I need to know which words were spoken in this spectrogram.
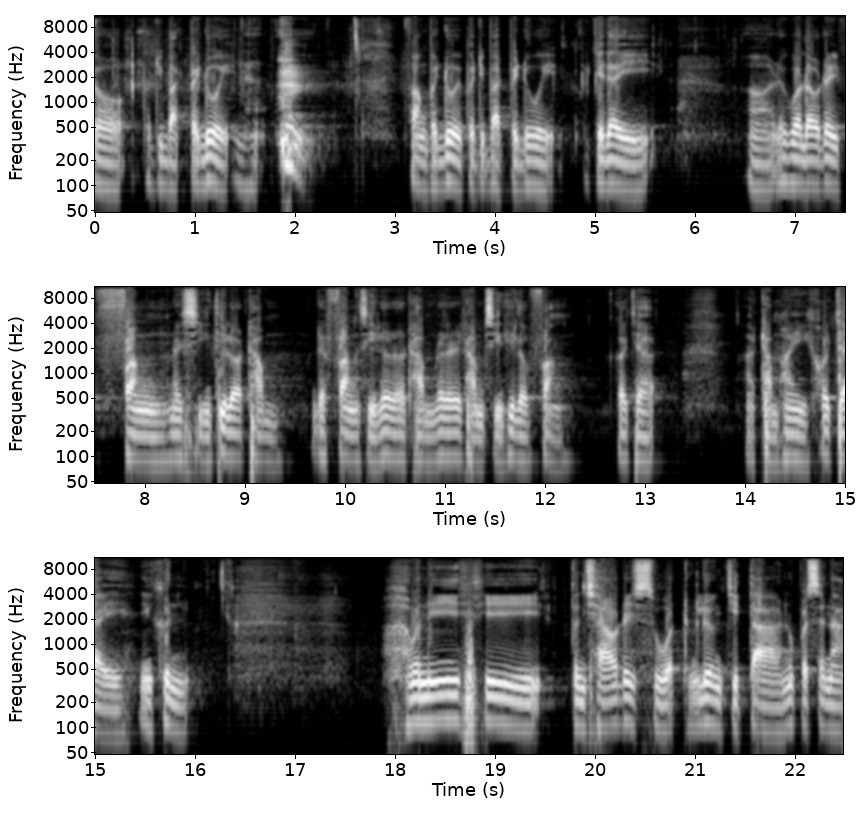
ก็ปฏิบัติไปด้วยนะฮะฟังไปด้วยปฏิบัติไปด้วยจะได้เรียกว่าเราได้ฟังในสิ่งที่เราทำได้ฟังสิ่งที่เราทำและได้ทำสิ่งที่เราฟัง ก็จะทำให้เข้าใจยิ่งขึ้น วันนี้ที่ตอนเช้าได้สวดถึงเรื่องจิตตานุปัสสนา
